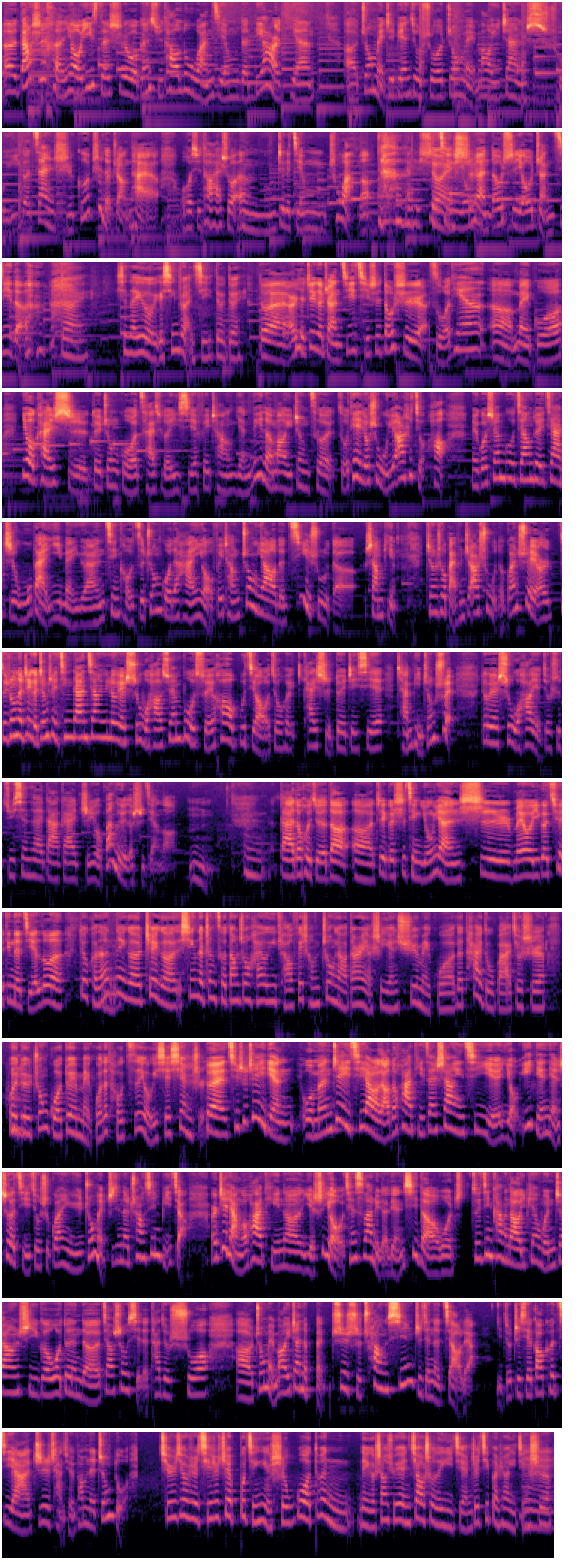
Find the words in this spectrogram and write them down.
呃，当时很有意思的是，我跟徐涛录完节目的第二天，呃，中美这边就说中美贸易战是处于一个暂时搁置的状态啊。我和徐涛还说，嗯，我们这个节目出晚了，但是事情永远都是有转机的。对。现在又有一个新转机，对不对？对，而且这个转机其实都是昨天，呃，美国又开始对中国采取了一些非常严厉的贸易政策。昨天，也就是五月二十九号，美国宣布将对价值五百亿美元进口自中国的含有非常重要的技术的商品征收百分之二十五的关税，而最终的这个征税清单将于六月十五号宣布，随后不久就会开始对这些产品征税。六月十五号，也就是距现在大概只有半个月的时间了，嗯。嗯，大家都会觉得，呃，这个事情永远是没有一个确定的结论。对，可能那个这个新的政策当中还有一条非常重要，当然也是延续美国的态度吧，就是会对中国对美国的投资有一些限制。对，其实这一点我们这一期要聊的话题，在上一期也有一点点涉及，就是关于中美之间的创新比较。而这两个话题呢，也是有千丝万缕的联系的。我最近看到一篇文章，是一个沃顿的教授写的，他就说，呃。呃，中美贸易战的本质是创新之间的较量，也就这些高科技啊、知识产权方面的争夺。其实就是，其实这不仅仅是沃顿那个商学院教授的意见，这基本上已经是，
